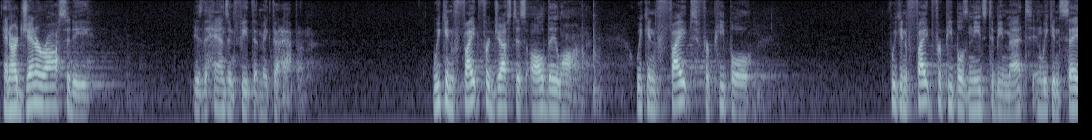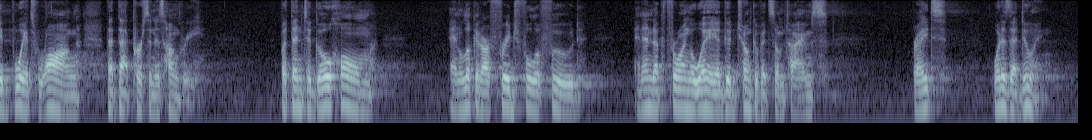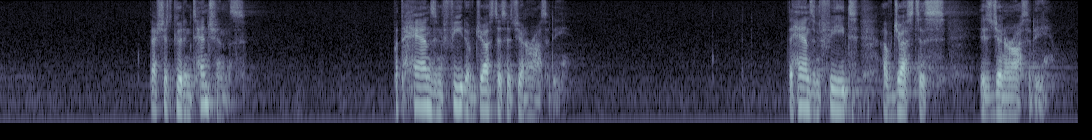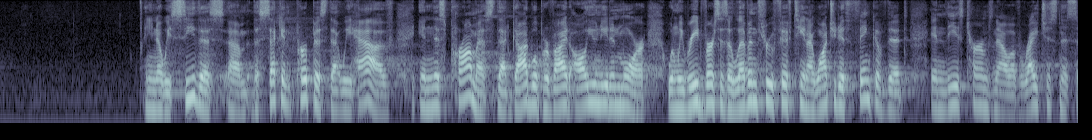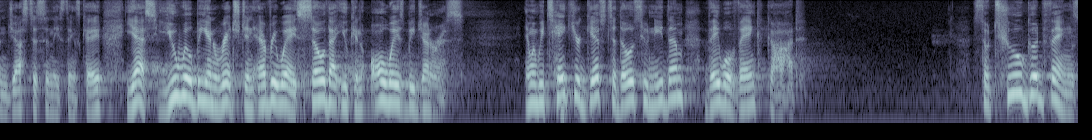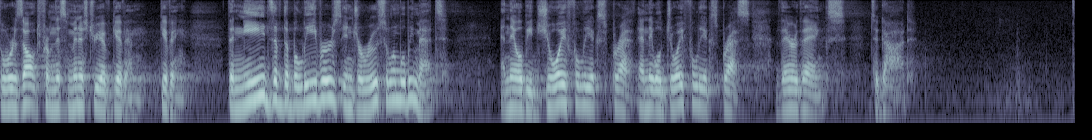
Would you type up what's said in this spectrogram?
And our generosity is the hands and feet that make that happen. We can fight for justice all day long. We can fight for people. We can fight for people's needs to be met, and we can say, boy, it's wrong that that person is hungry. But then to go home and look at our fridge full of food and end up throwing away a good chunk of it sometimes right? What is that doing? That's just good intentions. But the hands and feet of justice is generosity. The hands and feet of justice is generosity. And you know, we see this, um, the second purpose that we have in this promise that God will provide all you need and more. When we read verses 11 through 15, I want you to think of it in these terms now of righteousness and justice in these things, okay? Yes, you will be enriched in every way so that you can always be generous. And when we take your gifts to those who need them, they will thank God. So, two good things will result from this ministry of giving. giving. The needs of the believers in Jerusalem will be met, and they will be joyfully express and they will joyfully express their thanks to God.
